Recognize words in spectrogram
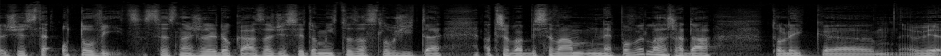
že jste o to víc se snažili dokázat, že si to místo zasloužíte a třeba by se vám nepovedla řada tolik eh, eh,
